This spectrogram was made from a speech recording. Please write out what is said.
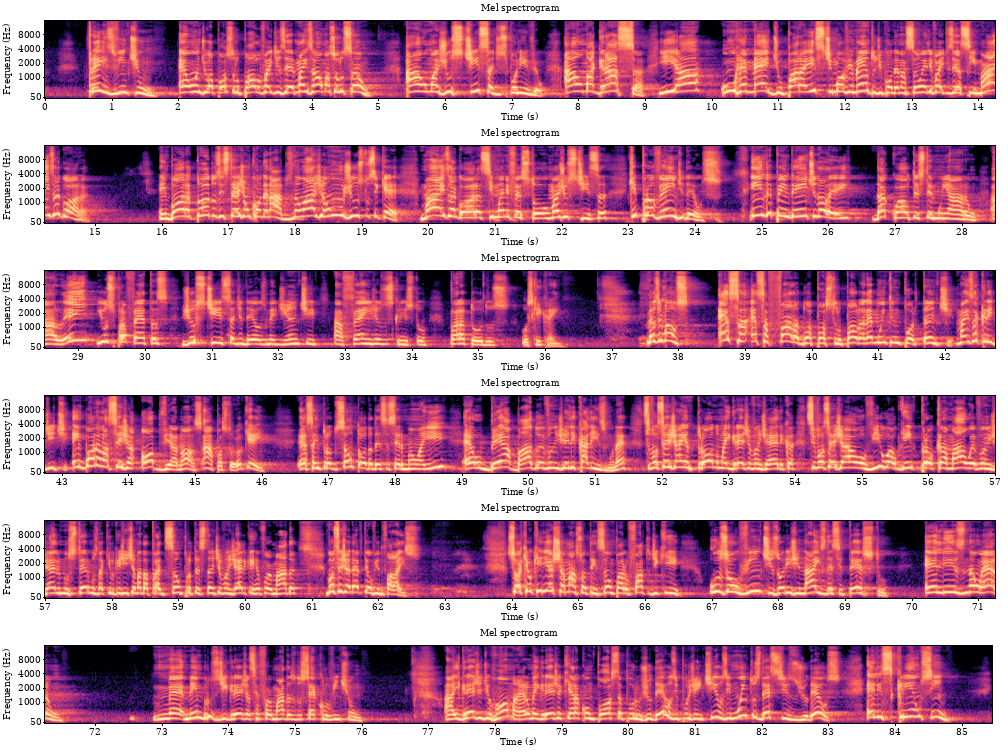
3:21 é onde o apóstolo Paulo vai dizer: "Mas há uma solução. Há uma justiça disponível, há uma graça e há um remédio para este movimento de condenação, ele vai dizer assim: Mas agora, embora todos estejam condenados, não haja um justo sequer, mas agora se manifestou uma justiça que provém de Deus, independente da lei, da qual testemunharam a lei e os profetas, justiça de Deus mediante a fé em Jesus Cristo para todos os que creem. Meus irmãos, essa, essa fala do apóstolo Paulo é muito importante, mas acredite, embora ela seja óbvia a nós, ah, pastor, ok, essa introdução toda desse sermão aí é o beabá do evangelicalismo, né? Se você já entrou numa igreja evangélica, se você já ouviu alguém proclamar o evangelho nos termos daquilo que a gente chama da tradição protestante evangélica e reformada, você já deve ter ouvido falar isso. Só que eu queria chamar a sua atenção para o fato de que os ouvintes originais desse texto, eles não eram membros de igrejas reformadas do século 21. A igreja de Roma era uma igreja que era composta por judeus e por gentios, e muitos desses judeus, eles criam sim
